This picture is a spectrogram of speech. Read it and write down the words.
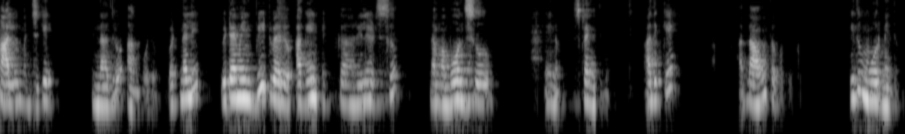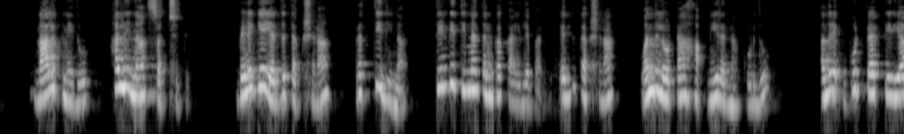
ಹಾಲು ಮಜ್ಜಿಗೆ ಇಂದಾದ್ರೂ ಆಗ್ಬೋದು. ಒಟ್ನಲ್ಲಿ vitamin B twelve again it relates ನಮ್ಮ ಬೋನ್ಸು ಏನು ಸ್ಟ್ರೆಂತ್ಗೆ ಅದಕ್ಕೆ ಅದ್ ನಾವು ತಗೋಬೇಕು. ಇದು ಮೂರನೇದು. ನಾಲ್ಕನೇದು, ಹಲ್ಲಿನ ಸ್ವಚ್ಛತೆ. ಬೆಳಿಗ್ಗೆ ಎದ್ದ ತಕ್ಷಣ ಪ್ರತಿದಿನ ತಿಂಡಿ ತಿನ್ನ ತನಕ ಕಾಯಲೇಬಾರದು. ಎದ್ದ ತಕ್ಷಣ ಒಂದು ಲೋಟ ನೀರನ್ನ ಕುಡಿದು, ಅಂದ್ರೆ ಗುಡ್ ಬ್ಯಾಕ್ಟೀರಿಯಾ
